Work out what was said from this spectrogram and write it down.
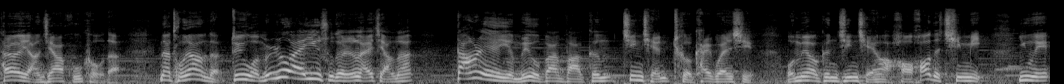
他要养家糊口的。那同样的，对于我们热爱艺术的人来讲呢，当然也没有办法跟金钱扯开关系。我们要跟金钱啊好好的亲密，因为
